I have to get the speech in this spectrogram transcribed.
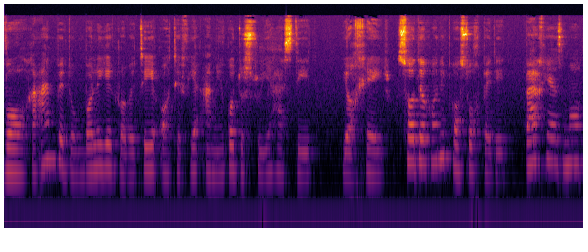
واقعا به دنبال یک رابطه عاطفی عمیق و دوستویی هستید؟ یا خیر. صادقانه پاسخ بدید. برخی از ما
